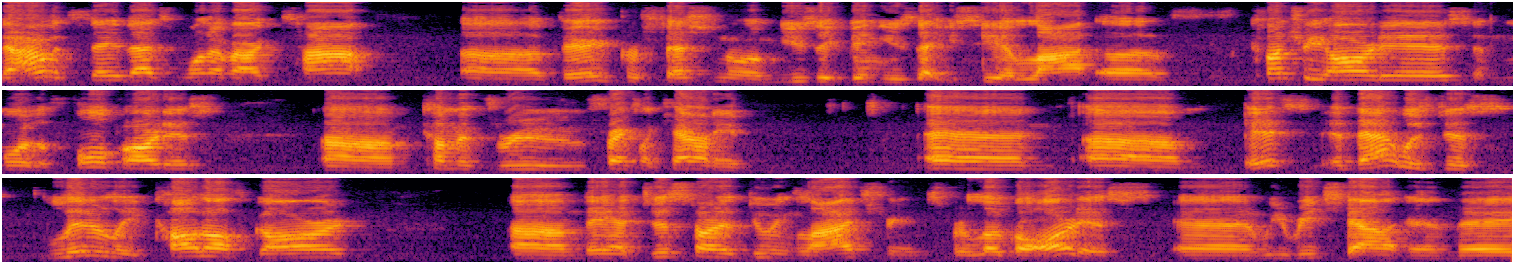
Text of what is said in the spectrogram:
I would say that's one of our top, uh, very professional music venues that you see a lot of country artists and more of the folk artists um, coming through Franklin County, and um, it's that was just literally caught off guard. Um, they had just started doing live streams for local artists, and we reached out and they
